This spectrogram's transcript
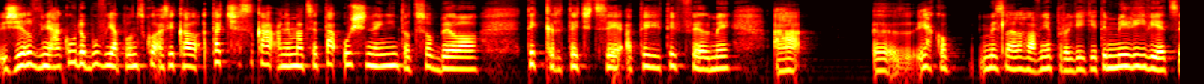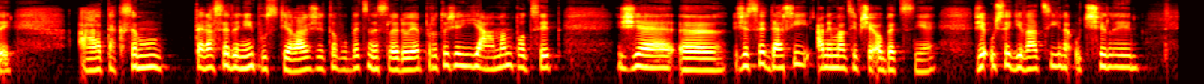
žil v nějakou dobu v Japonsku a říkal, ta česká animace, ta už není to, co bylo, ty krtečci a ty, ty filmy a eh, jako myslel hlavně pro děti, ty milé věci. A tak jsem teda se do něj pustila, že to vůbec nesleduje, protože já mám pocit, že, že se daří animaci všeobecně, že už se diváci naučili Eh,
